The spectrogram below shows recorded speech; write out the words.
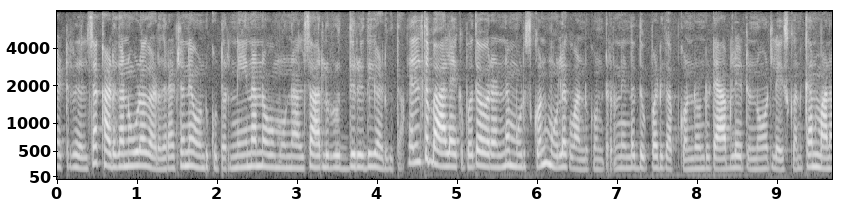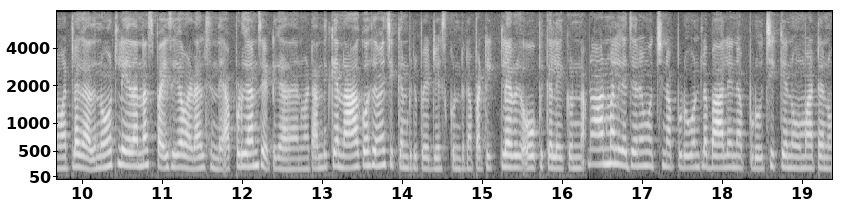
బెటర్ తెలుసా? కడగను కూడా కడగరు. అట్లనే వండుకుంటారు. నేనన్న ఓ మూడు నాలుగు సార్లు రుద్ది రుద్ది కడుగుతా. హెల్త్ బాగాలేకపోతే ఎవరన్నా ముడుచుకొని మూలకు వండుకుంటారు. నిండా దుప్పటి కప్పుకొని రెండు టాబ్లెట్ నోట్లు వేసుకొని. కానీ మనం అట్లా కాదు. నోట్లు ఏదన్నా స్పైసీగా పడాల్సిందే. అప్పుడు కానీ సెట్ కాదనమాట. అందుకే నా కోసమే చికెన్ ప్రిపేర్ చేసుకుంటున్నా. పర్టికులర్ ఓపిక లేకుండా. నార్మల్గా జ్వరం వచ్చినప్పుడు ఒంట్లో బాగాలేనప్పుడు చికెన్ మటన్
